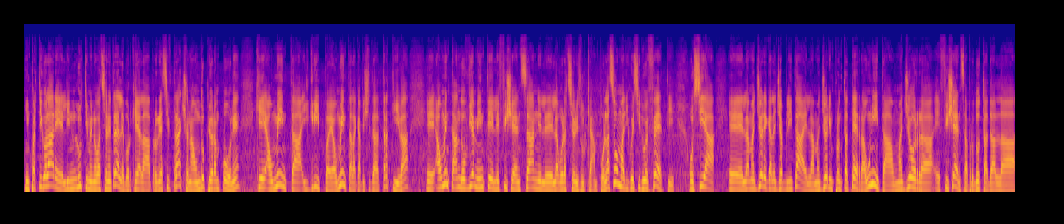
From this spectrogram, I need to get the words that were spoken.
In particolare l'ultima innovazione Trelleborg che è la Progressive Traction ha un doppio rampone che aumenta il grip e aumenta la capacità attrattiva eh, aumentando ovviamente l'efficienza nelle lavorazioni sul campo. La somma di questi due effetti, ossia eh, la maggiore galleggiabilità e la maggiore impronta a terra unita a una maggior efficienza prodotta dalla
